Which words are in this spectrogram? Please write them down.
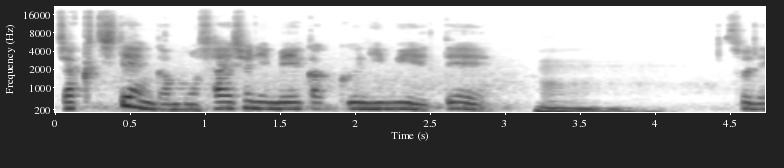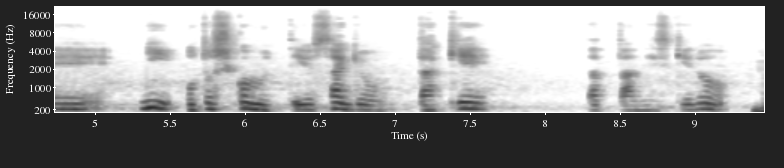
着地点がもう最初に明確に見えて、うん。それに落とし込むっていう作業だけだったんですけど、うん。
